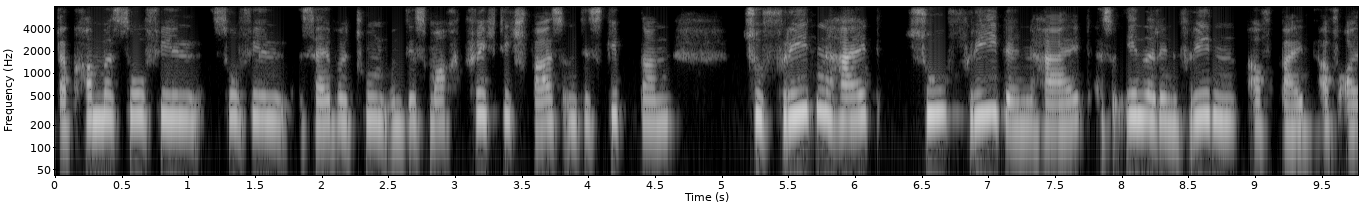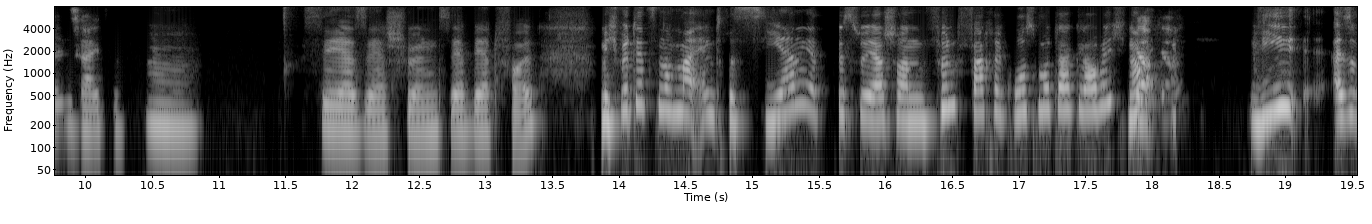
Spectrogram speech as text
da- kann man so viel, so viel selber tun und das macht richtig Spaß und es gibt dann Zufriedenheit, Zufriedenheit, also inneren Frieden auf, beid, auf allen Seiten. Mhm. Sehr, sehr schön, sehr wertvoll. Mich würde jetzt noch mal interessieren, jetzt bist du ja schon fünffache Großmutter, glaube ich. Ne? Ja, Wie, also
